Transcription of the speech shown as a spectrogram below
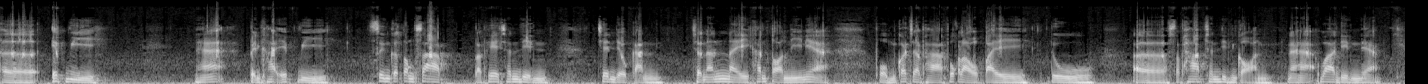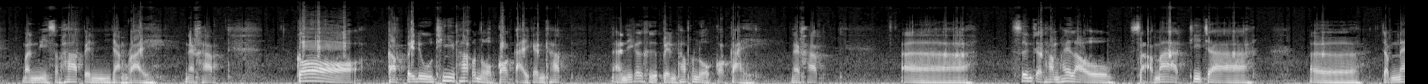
เอ่อ FV นะฮะ เป็นค่า FV ซึ่งก็ต้องทราบประเภทชั้นดิน เช่นเดียวกัน ฉะนั้นในขั้นตอนนี้เนี่ย ผมก็จะพาพวกเราไปดู สภาพชั้นดินก่อนนะฮะว่าดินเนี่ยมันมีสภาพเป็นอย่างไรนะครับ ก็กลับไปดูที่ภาพผนวกกอไก่กันครับ อันนี้ก็คือเป็นภาพผนวกกอไก่นะครับซึ่งจะทำให้เราสามารถที่จะจำแน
